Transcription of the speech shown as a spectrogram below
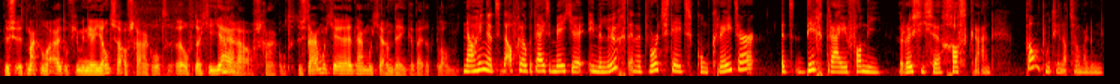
Dus het maakt nog wel uit of je meneer Jansen afschakelt eh, of dat je Yara afschakelt. Dus daar moet, je, daar moet je aan denken bij dat plan. Nou hing het de afgelopen tijd een beetje in de lucht en het wordt steeds concreter. Het dichtdraaien van die Russische gaskraan. Kan Poetin dat zomaar doen?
